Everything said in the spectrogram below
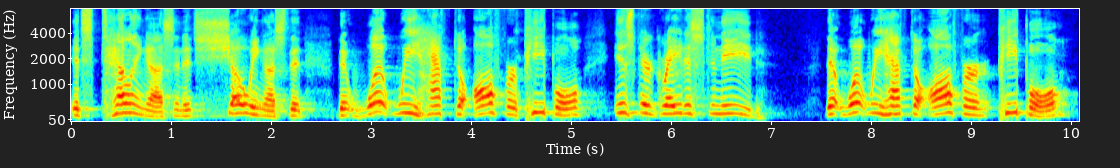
it's telling us and it's showing us that, that what we have to offer people is their greatest need. That what we have to offer people,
